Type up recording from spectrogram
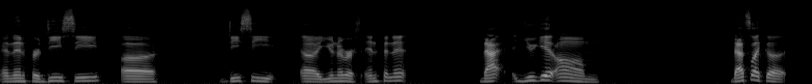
and then for DC, uh, DC uh Universe Infinite, that you get um, that's like a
